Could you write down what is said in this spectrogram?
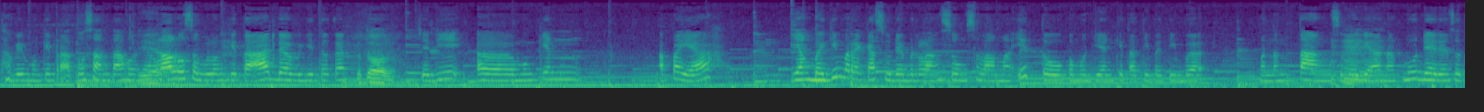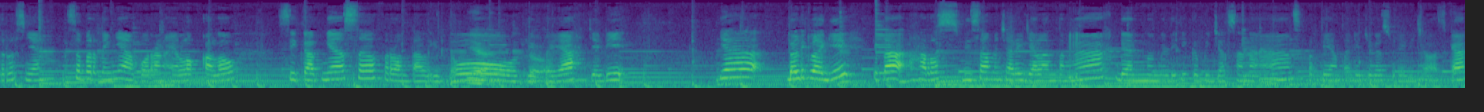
tapi mungkin ratusan tahun yeah. yang iya. lalu sebelum kita ada begitu kan betul jadi uh, mungkin apa ya yang bagi mereka sudah berlangsung selama itu kemudian kita tiba-tiba menentang sebagai hmm. anak muda dan seterusnya sepertinya kurang elok kalau sikapnya sefrontal itu ya, gitu ya. Jadi ya balik lagi kita harus bisa mencari jalan tengah dan memiliki kebijaksanaan seperti yang tadi juga sudah dijelaskan.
